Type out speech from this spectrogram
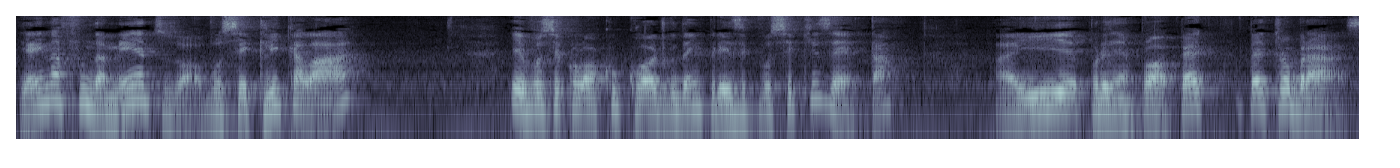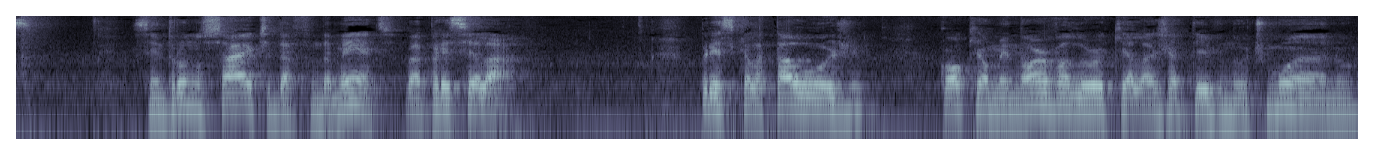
E aí na fundamentos, ó, você clica lá e aí você coloca o código da empresa que você quiser, tá? Aí, por exemplo, ó, Petrobras. Você entrou no site da Fundamentos, vai aparecer lá o preço que ela está hoje, qual que é o menor valor que ela já teve no último ano,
